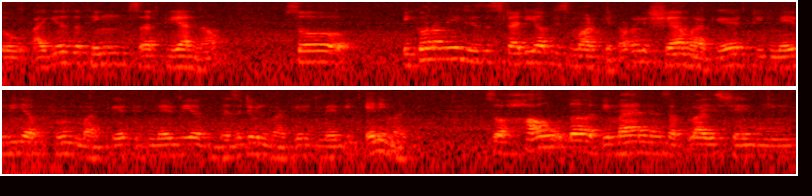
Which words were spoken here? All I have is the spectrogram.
So i guess the things are clear now. So economics is the study of this market not only share market it may be a fruit market it may be a vegetable market it may be any market. So how the demand and supply is changing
